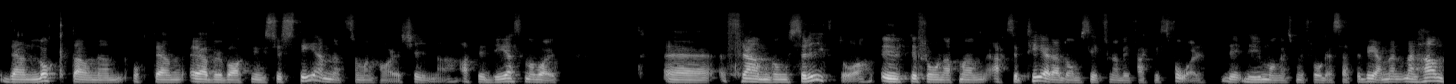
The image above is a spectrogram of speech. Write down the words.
den lockdownen och den övervakningssystemet som man har i Kina. Att det är det som har varit Eh, framgångsrikt då utifrån att man accepterar de siffrorna vi faktiskt får. Det, det är ju många som ifrågasätter det. Men, men han,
